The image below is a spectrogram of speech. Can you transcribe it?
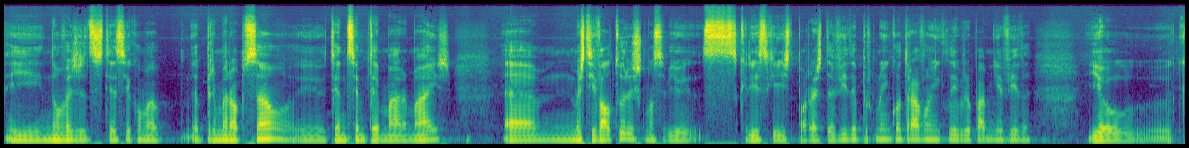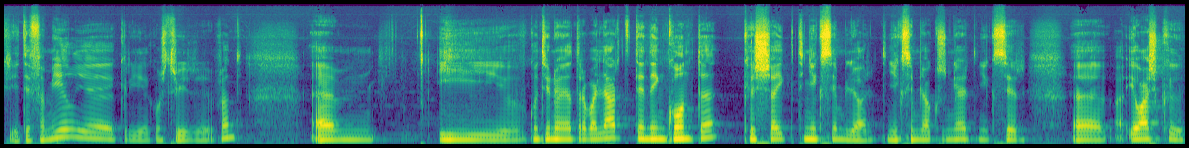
e não vejo a desistência como a, a primeira opção, eu tento sempre teimar mais. Ahm, mas tive alturas que não sabia se queria seguir isto para o resto da vida porque não encontrava um equilíbrio para a minha vida. E eu eh, queria ter família, queria construir, pronto. Um, e continuei a trabalhar, tendo em conta que achei que tinha que ser melhor. Tinha que ser melhor cozinheiro, tinha que ser. ah, eu acho que,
